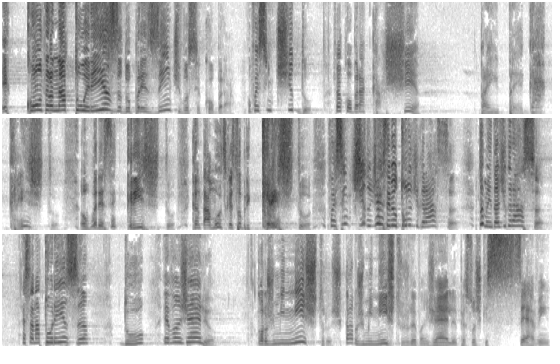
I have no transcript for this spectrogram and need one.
É contra a natureza do presente você cobrar. Não faz sentido. Vai cobrar cachê para ir pregar Cristo, oferecer Cristo, cantar músicas sobre Cristo. Faz sentido de receber tudo de graça. Também dá de graça. Essa natureza do Evangelho. Agora, os ministros, claro, os ministros do Evangelho, pessoas que servem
